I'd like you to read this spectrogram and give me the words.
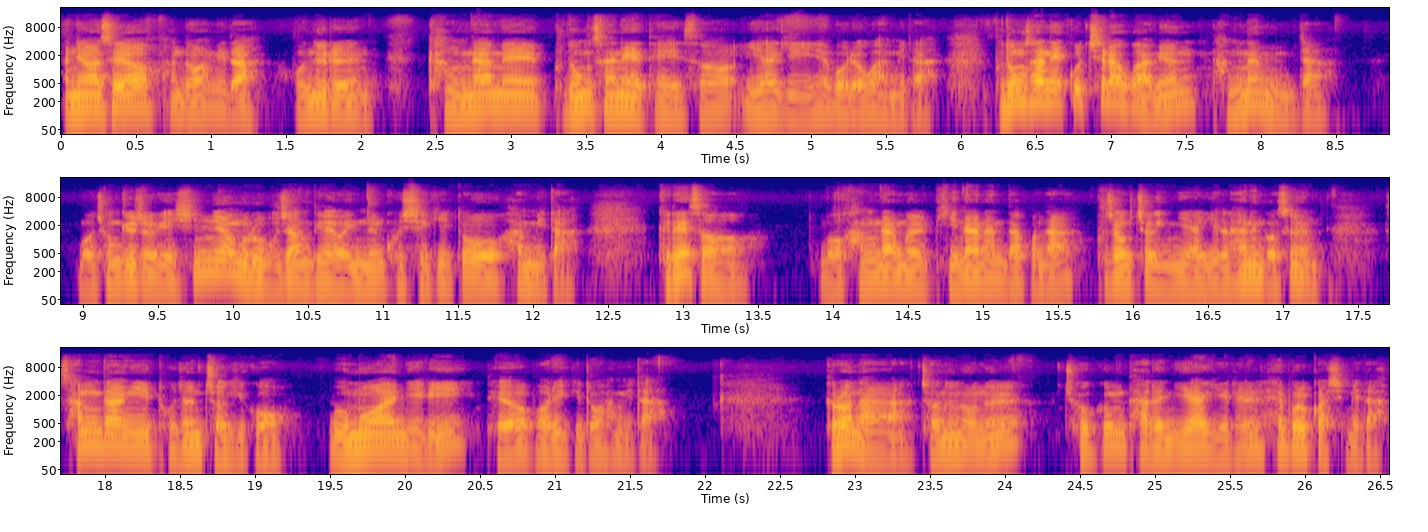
안녕하세요. 한동화입니다. 오늘은 강남의 부동산에 대해서 이야기해 보려고 합니다. 부동산의 꽃이라고 하면 강남입니다. 뭐 종교적인 신념으로 무장되어 있는 곳이기도 합니다. 그래서 뭐 강남을 비난한다거나 부정적인 이야기를 하는 것은 상당히 도전적이고 무모한 일이 되어 버리기도 합니다. 그러나 저는 오늘 조금 다른 이야기를 해볼 것입니다.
